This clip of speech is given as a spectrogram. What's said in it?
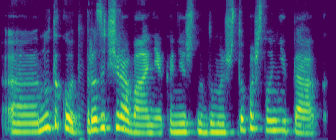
э, ну, такое вот разочарование, конечно, думаю, что пошло не так.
